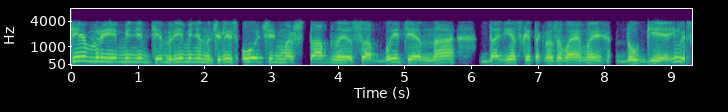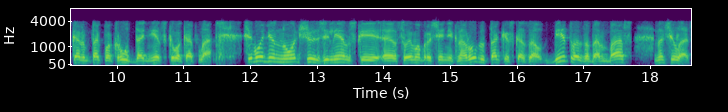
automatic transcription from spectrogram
тем временем, тем временем начались очень масштабные события на Донецкой так называемой дуге, или, скажем так, вокруг Донецкого котла. Сегодня ночью Зеленский э, в своем обращении к народу так и сказал, битва за Донбасс началась.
